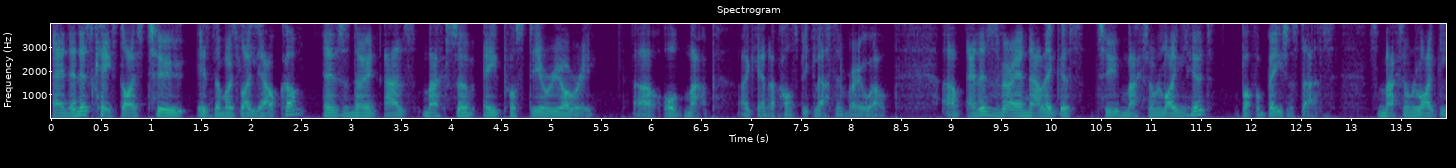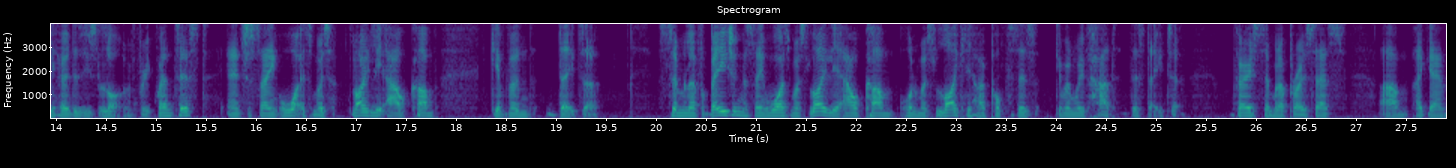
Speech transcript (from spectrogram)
And in this case, dice 2 is the most likely outcome, and this is known as maximum a posteriori, uh, or MAP. Again, I can't speak Latin very well. Um, and this is very analogous to maximum likelihood, but for Bayesian stats. So maximum likelihood is used a lot in frequentist, and it's just saying what is the most likely outcome given data. Similar for Bayesian, it's saying what is the most likely outcome or the most likely hypothesis given we've had this data. Very similar process. Um, again,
